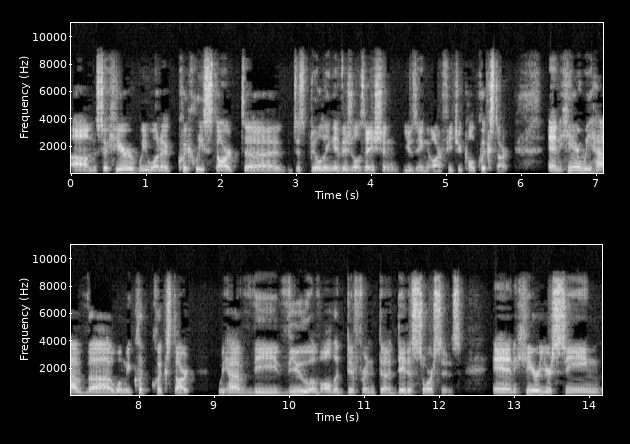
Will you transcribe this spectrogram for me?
Um, so here we want to quickly start uh, just building a visualization using our feature called Quick Start. And here we have, uh, when we click Quick Start, we have the view of all the different uh, data sources. And here you're seeing,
